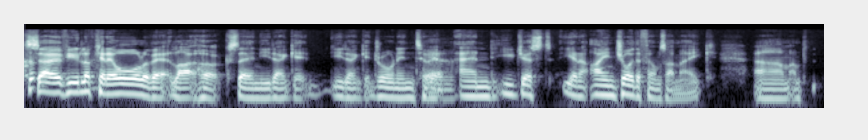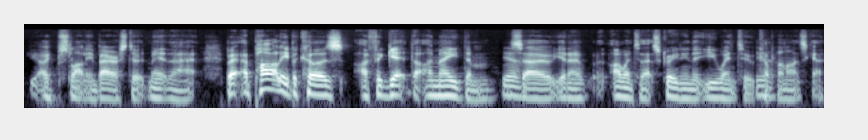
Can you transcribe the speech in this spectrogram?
so if you look at all of it like hooks, then you don't get you don't get drawn into Yeah. it, and you just you know I enjoy the films I make. Um, I'm I'm slightly embarrassed to admit that, but uh, partly because I forget that I made them. Yeah. So you know, I went to that screening that you went to a couple of nights ago,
